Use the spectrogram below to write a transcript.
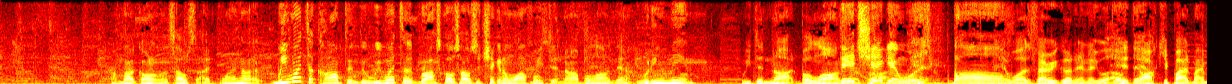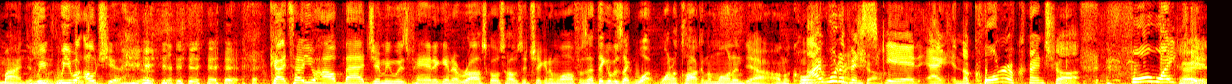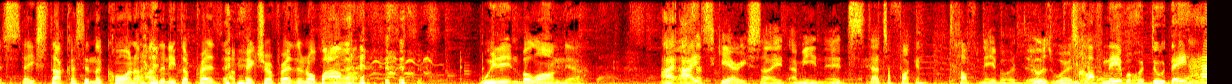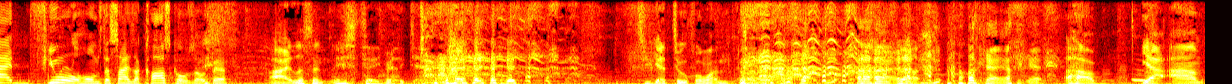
I'm not going to the south side. Why not? We went to Compton, dude. We went to Roscoe's House of Chicken and Waffles. We did not belong there. What do you mean? We did not belong. Their at chicken Rock. was bomb. It was very good, and it, You were out it there? occupied my mind. This We, was the we were food out here. Can I tell you how bad Jimmy was panicking at Roscoe's House of Chicken and Waffles? I think it was like what one o'clock in the morning. Yeah, on the corner. I of would have been Crenshaw. scared at, in the corner of Crenshaw. Four white Curtis, kids. they stuck us in the corner underneath a, pres- a picture of President Obama. we didn't belong there. That's I, I a scary sight. I mean, it's that's a fucking tough neighborhood, dude. It was worth tough it. neighborhood, dude. They had funeral homes the size of Costco's out there. All right, listen, they really did. you get two for one. okay. Okay. Um, yeah, um,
